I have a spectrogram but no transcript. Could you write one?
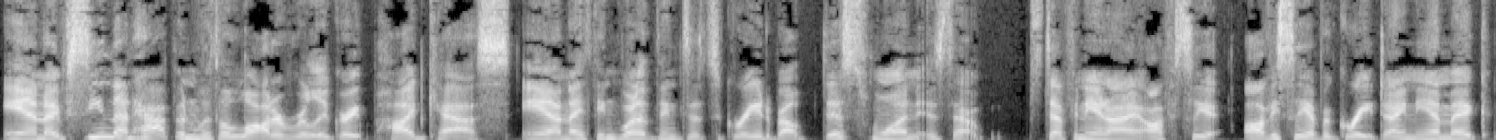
And i've seen that happen with a lot of really great podcasts. And i think one of the things that's great about this one is that stephanie and i obviously obviously have a great dynamic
